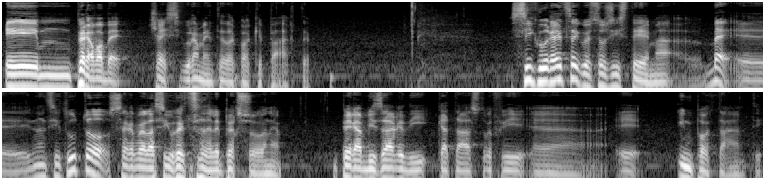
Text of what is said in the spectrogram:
E, ehm, però vabbè, c'è sicuramente da qualche parte. Sicurezza di questo sistema? Beh, eh, innanzitutto serve la sicurezza delle persone per avvisare di catastrofi eh, importanti.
